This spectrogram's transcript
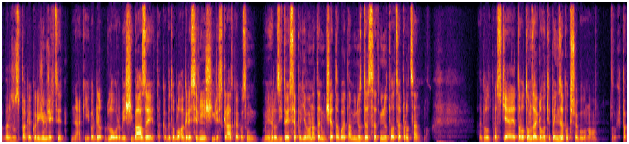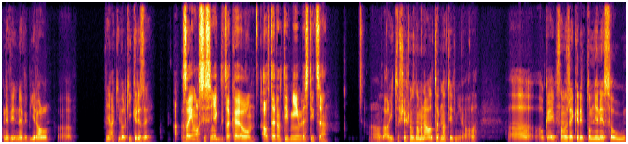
Versus pak, jako když vím, že chci nějaký jako dlouhodobější bázi, tak aby to bylo agresivnější, když zkrátka jako jsem, mi hrozí to, že se podívám na ten účet a bude tam minus 10, minus 20%. No. Tak prostě je to o tom, za jak dlouho ty peníze potřebuju. No. Už pak nevy, nevybíral eh, v nějaký velký krizi. A zajímal jsi se někdy také o alternativní investice? No, záleží to všechno znamená alternativní, jo, ale uh, OK, samozřejmě kryptoměny jsou, uh,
